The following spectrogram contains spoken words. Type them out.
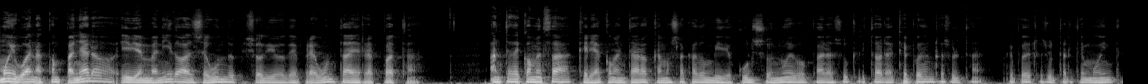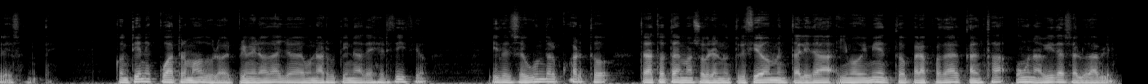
Muy buenas compañeros y bienvenidos al segundo episodio de Preguntas y Respuestas. Antes de comenzar, quería comentaros que hemos sacado un videocurso nuevo para suscriptores que, resultar, que puede resultarte muy interesante. Contiene cuatro módulos. El primero de ellos es una rutina de ejercicio y del segundo al cuarto trato temas sobre nutrición, mentalidad y movimiento para poder alcanzar una vida saludable.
